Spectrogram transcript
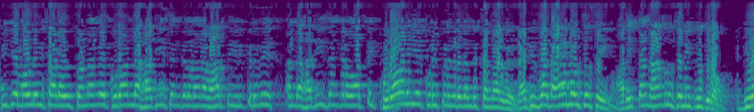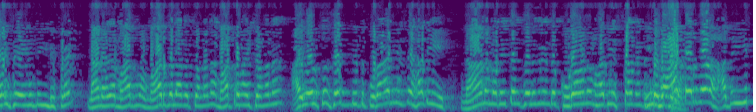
P மௌலவி சார் அவர் சொன்னாங்க குரான்ல ஹதீஸ் என்கிறதான வார்த்தை இருக்கிறது அந்த ஹதீஸ் என்கிற வார்த்தை குரானையே குறிப்பிடுகிறது என்று சொன்னார்கள் That is what I am also saying. அதைத்தான் நாங்களும் சொல்லிட்டு இருக்கிறோம் say anything different? நான் ஏதாவது மாறு- மாறுதலாக சொன்னா மாற்றமாய் சொன்னா I also said that the Quran is the hadith. நானும் அதைத்தான் சொல்கிறேன் இந்த குரானும் ஹதீஸ் தான் what are the hadith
